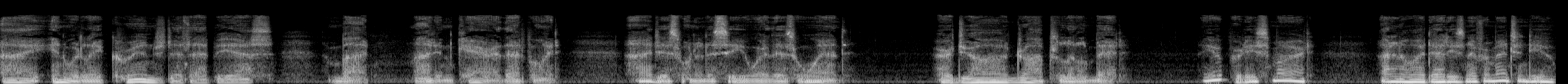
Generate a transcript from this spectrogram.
I inwardly cringed at that BS, but I didn't care at that point. I just wanted to see where this went. Her jaw dropped a little bit. You're pretty smart. I don't know why Daddy's never mentioned you.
